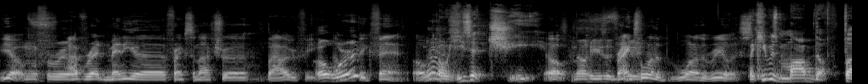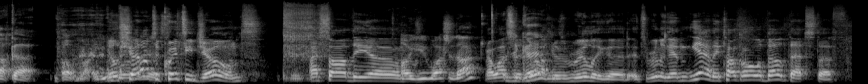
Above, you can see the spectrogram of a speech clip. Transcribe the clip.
Yo, for real. I've read many a Frank Sinatra biography. Oh, I'm word? a big fan. Oh, yeah. Oh, he's a G. oh, No, he's a Frank's G. one of the one of the realest. Like he was mobbed the fuck up. oh my, he was one Yo, of shout the out to realest. Quincy Jones. I saw the. Um, Oh, you watched the doc? I watched it the good? doc. It's really good. It's really good. And yeah, they talk all about that stuff.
